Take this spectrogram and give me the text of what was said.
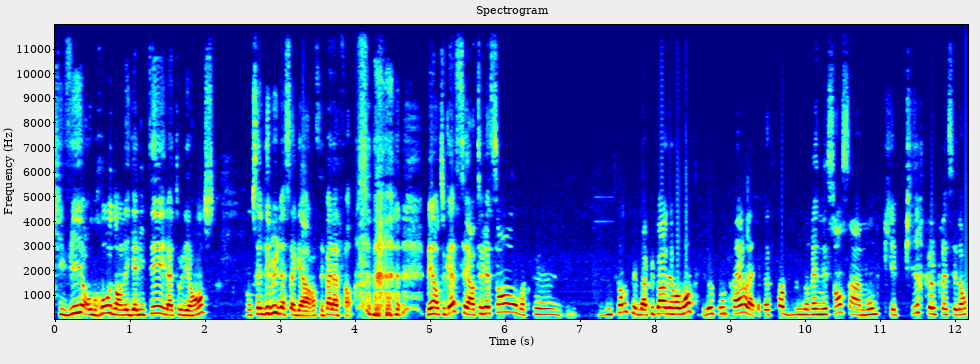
qui vit en gros dans l'égalité et la tolérance. Donc c'est le début de la saga, hein, c'est pas la fin. Mais en tout cas, c'est intéressant parce que il me que la plupart des romans, c'est le contraire. La catastrophe donnerait naissance à un monde qui est pire que le précédent,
